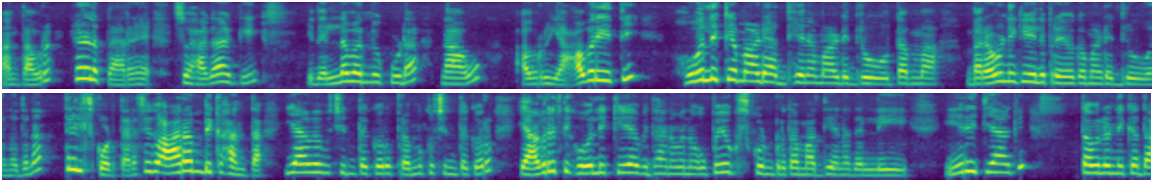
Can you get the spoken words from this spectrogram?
ಅಂತ ಅವರು ಹೇಳ್ತಾರೆ ಸೊ ಹಾಗಾಗಿ ಇದೆಲ್ಲವನ್ನು ಕೂಡ ನಾವು ಅವರು ಯಾವ ರೀತಿ ಹೋಲಿಕೆ ಮಾಡಿ ಅಧ್ಯಯನ ಮಾಡಿದ್ರು, ತಮ್ಮ ಬರವಣಿಗೆಯಲ್ಲಿ ಪ್ರಯೋಗ ಮಾಡಿದ್ರು ಅನ್ನೋದನ್ನು ತಿಳಿಸ್ಕೊಡ್ತಾರೆ. ಸೊ ಇದು ಆರಂಭಿಕ ಹಂತ. ಯಾವ್ಯಾವ ಚಿಂತಕರು, ಪ್ರಮುಖ ಚಿಂತಕರು ಯಾವ ರೀತಿ ಹೋಲಿಕೆಯ ವಿಧಾನವನ್ನು ಉಪಯೋಗಿಸ್ಕೊಂಡ್ರು ತಮ್ಮ ಅಧ್ಯಯನದಲ್ಲಿ? ಈ ರೀತಿಯಾಗಿ ತೌಲನಿಕದ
